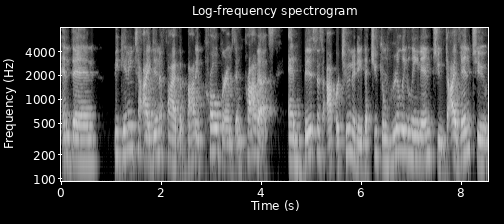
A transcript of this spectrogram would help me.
and then beginning to identify the BODi programs and products and business opportunity that you can really lean into, dive into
